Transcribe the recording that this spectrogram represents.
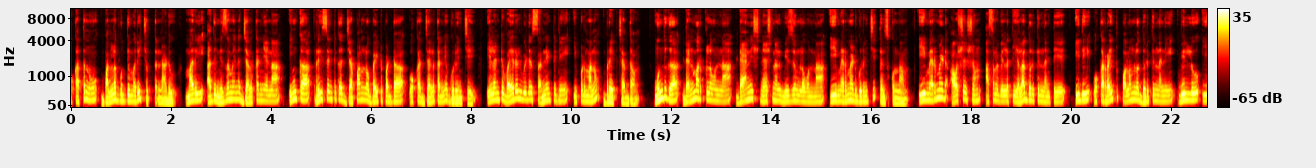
ఒక అతను బల్లగుద్ది మరీ చెప్తున్నాడు. మరి అది నిజమైన జలకన్యనా? ఇంకా రీసెంట్గా జపాన్లో బయటపడ్డ ఒక జలకన్య గురించి. ఇలాంటి వైరల్ వీడియోస్ అన్నింటినీ ఇప్పుడు మనం బ్రేక్ చేద్దాం. ముందుగా డెన్మార్క్లో ఉన్న డానిష్ నేషనల్ మ్యూజియంలో ఉన్న ఈ మెర్మేడ్ గురించి తెలుసుకుందాం. ఈ మెర్మేడ్ అవశేషం అసలు వీళ్ళకి ఎలా దొరికిందంటే ఇది ఒక రైతు పొలంలో దొరికిందని వీళ్ళు ఈ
